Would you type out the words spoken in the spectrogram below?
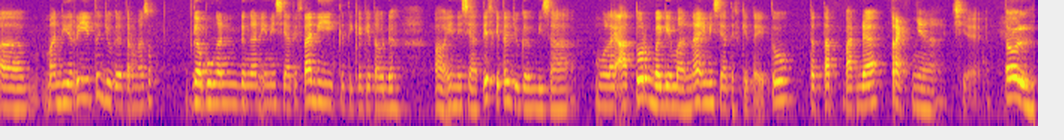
uh, mandiri itu juga termasuk gabungan dengan inisiatif tadi. Ketika kita udah uh, inisiatif kita juga bisa mulai atur bagaimana inisiatif kita itu tetap pada tracknya. Cie. Betul.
